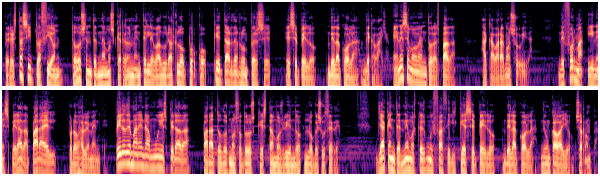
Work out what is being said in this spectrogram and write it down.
Pero esta situación todos entendemos que realmente le va a durar lo poco que tarde en romperse ese pelo de la cola de caballo. En ese momento la espada acabará con su vida. De forma inesperada para él, probablemente, pero de manera muy esperada para todos nosotros que estamos viendo lo que sucede, ya que entendemos que es muy fácil que ese pelo de la cola de un caballo se rompa.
